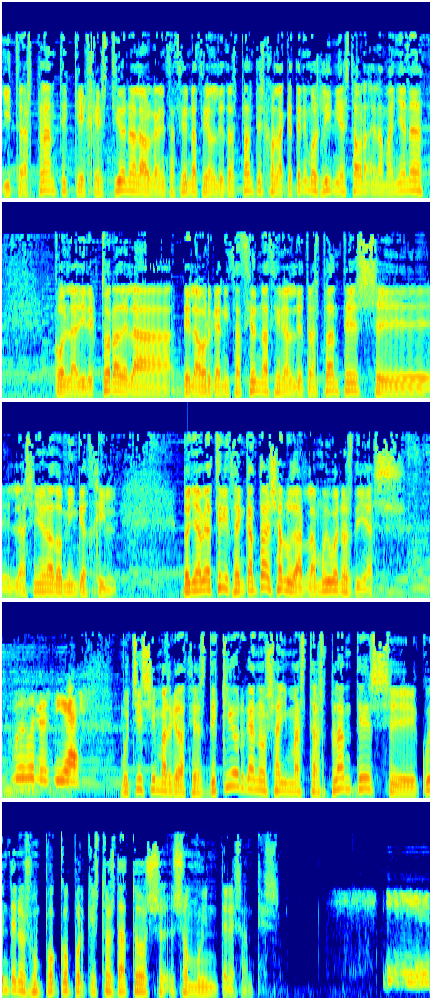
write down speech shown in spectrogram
y trasplante que gestiona la Organización Nacional de Trasplantes, con la que tenemos línea a esta hora de la mañana con la directora de la, de la Organización Nacional de Trasplantes, eh, la señora Domínguez Gil. Doña Beatriz, encantada de saludarla. Muy buenos días. Muy buenos días. Muchísimas gracias. ¿De qué órganos hay más trasplantes? Eh, cuéntenos un poco porque estos datos son muy interesantes. Eh,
